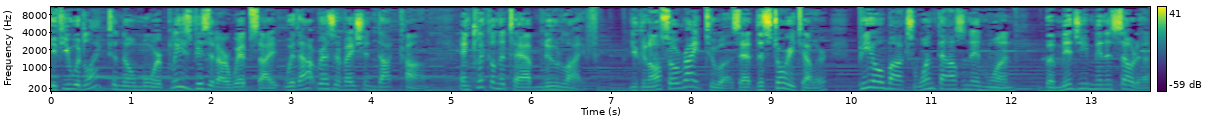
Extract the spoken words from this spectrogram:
If you would like to know more, please visit our website withoutreservation.com and click on the tab New Life. You can also write to us at The Storyteller, P.O. Box 1001, Bemidji, Minnesota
